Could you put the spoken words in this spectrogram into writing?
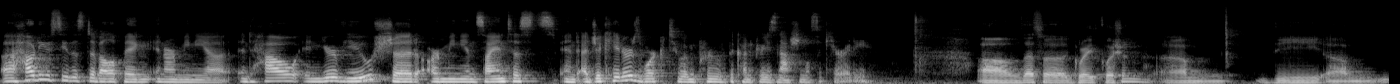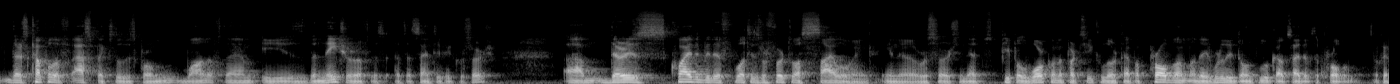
Uh, how do you see this developing in Armenia, and how, in your view, should Armenian scientists and educators work to improve the country's national security? Uh, that's a great question. Um, the, um, there's a couple of aspects to this problem. One of them is the nature of, this, of the scientific research. Um, there is quite a bit of what is referred to as siloing in uh, research, in that people work on a particular type of problem and they really don't look outside of the problem. Okay,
